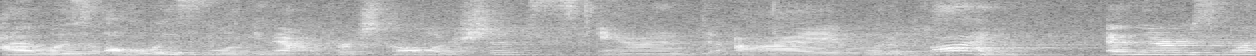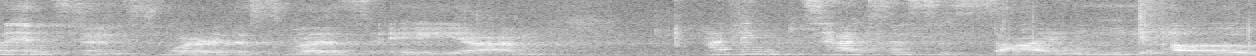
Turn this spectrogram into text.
I was always looking out for scholarships and I would apply. And there was one instance where this was a, um, I think Texas Society of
